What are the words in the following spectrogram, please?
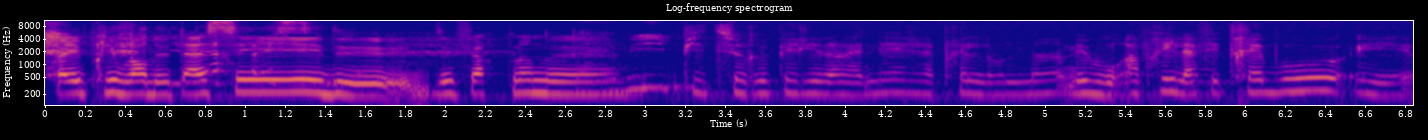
Il fallait prévoir de tasser, de, de, faire plein de. Bah oui, puis de se repérer dans la neige après le lendemain. Mais bon, après il a fait très beau et,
